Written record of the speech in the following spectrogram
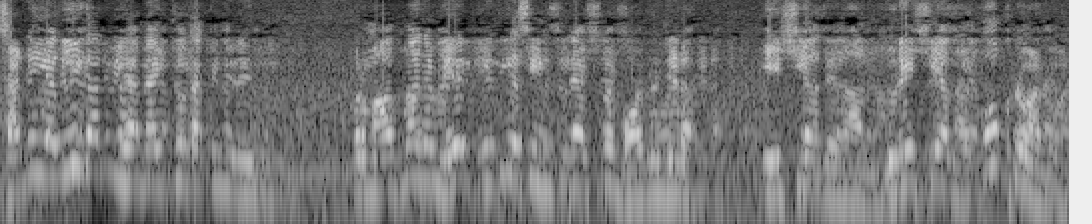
ਸਾਡੀ ਅਗਲੀ ਗੱਲ ਵੀ ਹੈ, ਮੈਂ ਇੱਥੋਂ ਤੱਕ ਨਹੀਂ ਰਹਿੰਦਾ ਪਰਮਾਤਮਾ ਨੇ ਮਿਹਰ ਕੀਤੀ, ਅਸੀਂ ਇੰਟਰਨੈਸ਼ਨਲ ਬਾਰਡਰ ਜਿਹੜਾ ਏਸ਼ੀਆ ਦੇ ਨਾਲ, ਯੂਰੇਸ਼ੀਆ ਨਾਲ, ਉਹ ਖੜਵਾਉਣਾ ਹੈ।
